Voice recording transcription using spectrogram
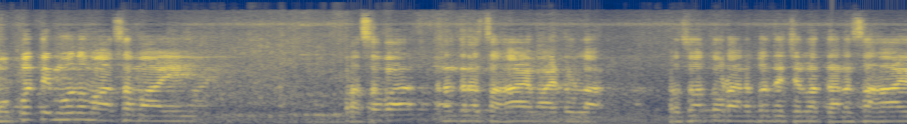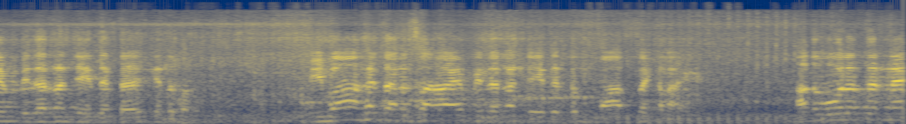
മുപ്പത്തിമൂന്ന് മാസമായി പ്രസവാനന്തര സഹായമായിട്ടുള്ള പ്രസവത്തോടനുബന്ധിച്ചുള്ള ധനസഹായം വിതരണം ചെയ്തിട്ട് എന്ന് പറഞ്ഞു. വിവാഹ ധനസഹായം വിതരണം ചെയ്തിട്ടും മാസങ്ങളായി. അതുപോലെ തന്നെ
